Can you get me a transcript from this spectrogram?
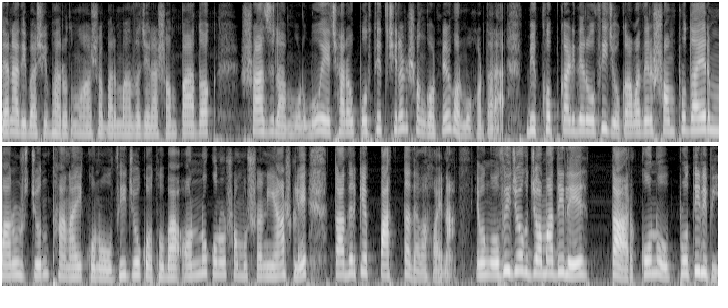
দেন আদিবাসী ভারত মহাসভার মালদা জেলা সম্পাদক সাজলা মুর্মু। এছাড়া উপস্থিত ছিলেন সংগঠনের কর্মকর্তারা। বিক্ষোভকারীদের অভিযোগ, আমাদের সম্প্রদায়ের মানুষজন থানায় কোনো অভিযোগ অথবা অন্য কোনো সমস্যা নিয়ে আসলে তাদেরকে পাত্তা দেওয়া হয় না এবং অভিযোগ জমা দিলে তার কোনো প্রতিলিপি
